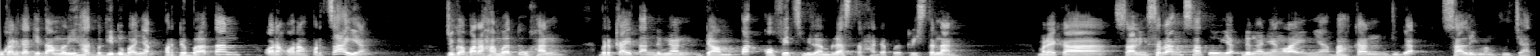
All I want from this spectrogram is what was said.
bukankah kita melihat begitu banyak perdebatan orang-orang percaya, juga para hamba Tuhan berkaitan dengan dampak COVID-19 terhadap kekristenan. Mereka saling serang satu ya, dengan yang lainnya, bahkan juga saling menghujat.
